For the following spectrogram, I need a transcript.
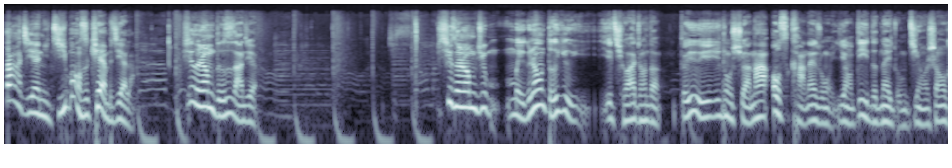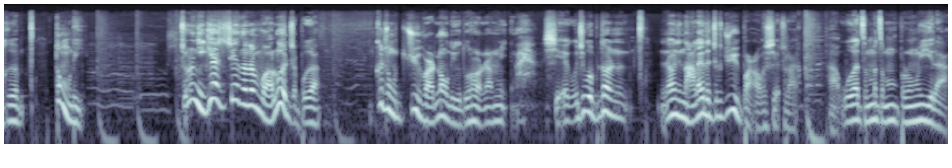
大街你基本是看不见了。现在人们都是咋的？现在人们就每个人都有一枪，真的都有一种想拿奥斯卡那种影帝的那种精神和动力。就是你看现在的网络直播，各种剧本弄的有多少人？哎呀，写我就我不知道。让你哪来的这个剧本我写出来啊！我怎么怎么不容易了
